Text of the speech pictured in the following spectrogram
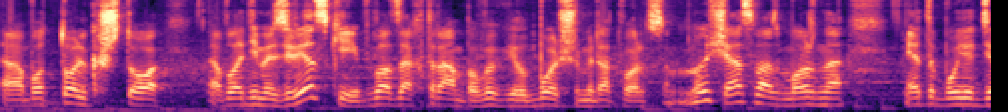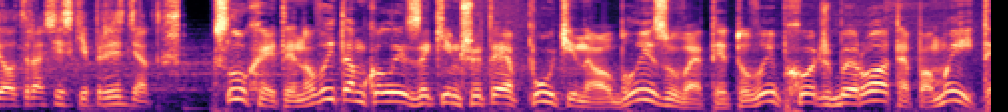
а, вот только что Владимир Зеленский в глазах Трампа выглядел больше миротворцем. Ну, сейчас, возможно, это будет делать российский президент. Слухайте, ну ви там, коли закінчите Путіна облизувати, то ви б хоч би рота помийте.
